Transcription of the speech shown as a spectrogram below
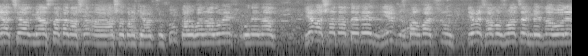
միացյալ միասնական աշխատանքի արդյունքում կարողանալու ենք ունենալ եւ աշխատատեղեր, եւ զբաղվածություն, եւ ես համոզված եմ մեր լավ օրը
